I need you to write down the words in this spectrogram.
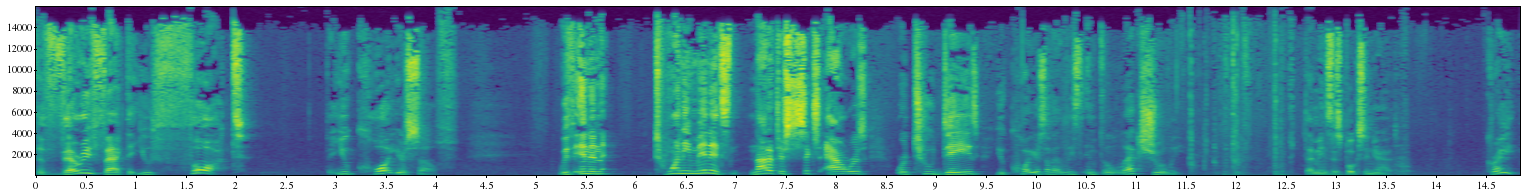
the very fact that you thought that you caught yourself within an 20 minutes, not after six hours or two days, you caught yourself at least intellectually. That means this book's in your head. Great.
